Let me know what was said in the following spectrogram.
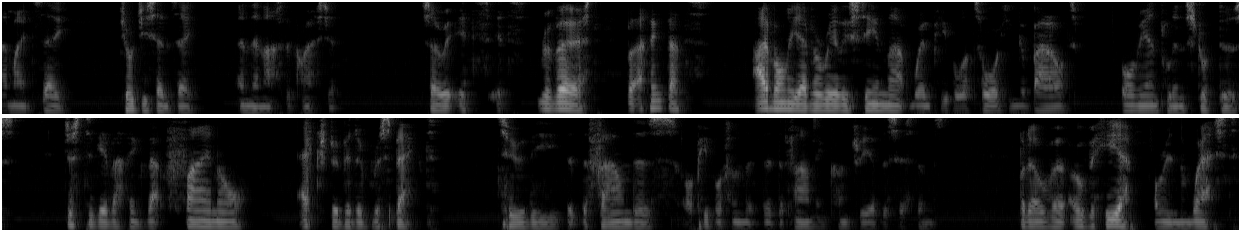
I might say, Choji Sensei, and then ask the question. So it's it's reversed, but I think that's I've only ever really seen that when people are talking about Oriental instructors, just to give I think that final extra bit of respect to the, the, the founders or people from the, the, the founding country of the systems. But over over here or in the West,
